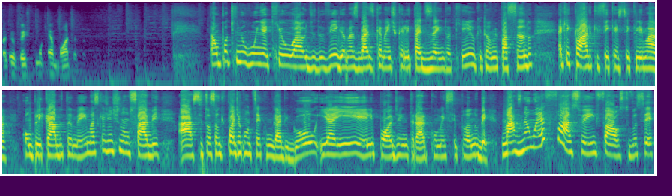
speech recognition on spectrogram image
Mas eu vejo como remota essa Tá um pouquinho ruim aqui o áudio do Viga, mas basicamente o que ele está dizendo aqui, o que estão me passando, é que claro que fica esse clima complicado também, mas que a gente não sabe a situação que pode acontecer com o Gabigol e aí ele pode entrar como esse plano B. Mas não é fácil, hein, Fausto, você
